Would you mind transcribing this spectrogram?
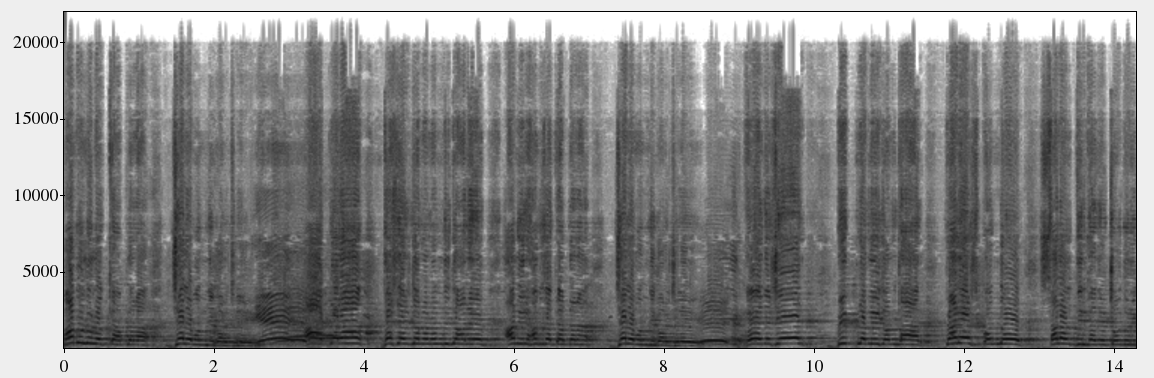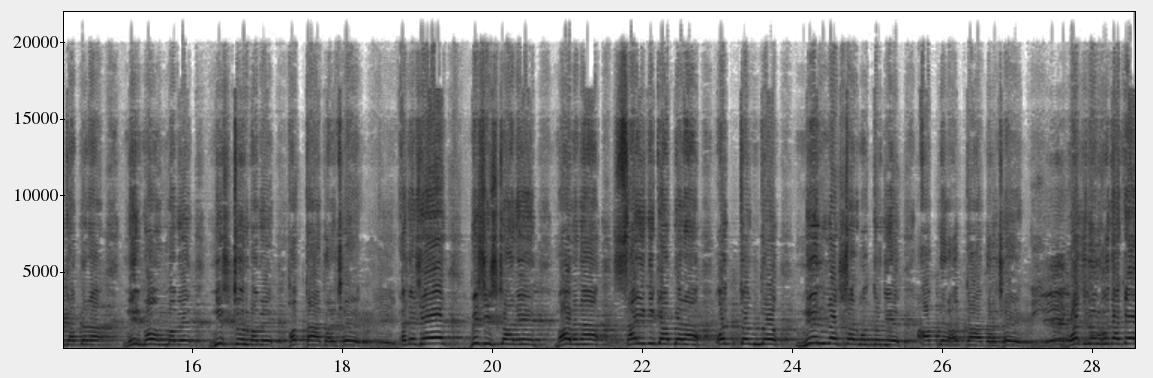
মামুনুল হককে আপনারা জেলে বন্দি করেছিলেন। আপনারা দেশের জননন্দিত আলেম আমির হামজাকে আপনারা জেলে বন্দি করেছিলেন। এই দেশের বিপ্লবী জনতার প্রাণের স্পন্দন সালাউদ্দিন কাদের চৌধুরীকে আপনারা নির্মমভাবে, নিষ্ঠুরভাবে হত্যা করেছেন এদেশের বিশিষ্ট আলেম মাওলানা সাইদিকে আপনারা অত্যন্ত নীল নকশার মধ্য দিয়ে আপনারা হত্যা করেছেন বজলুল হুদাকে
